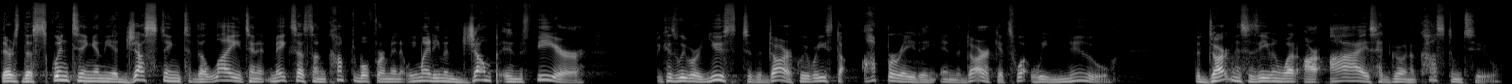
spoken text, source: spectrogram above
there's the squinting and the adjusting to the light, and it makes us uncomfortable for a minute. We might even jump in fear because we were used to the dark. We were used to operating in the dark. It's what we knew. The darkness is even what our eyes had grown accustomed to.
